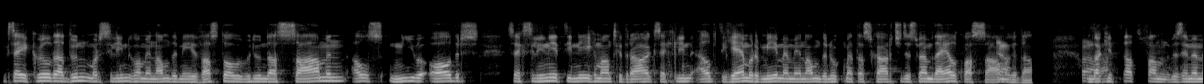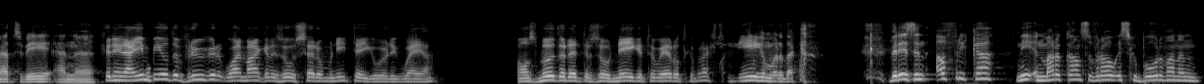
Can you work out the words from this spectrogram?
Ik zeg, ik wil dat doen, maar Celine gaat mijn handen mee vasthouden. We doen dat samen als nieuwe ouders. Ik zeg, Celine heeft die negen maanden gedragen. Ik zeg, Lien, helpt jij maar mee met mijn handen ook met dat schaartje. Dus we hebben dat eigenlijk wel samen Ja. gedaan. Omdat ik had van, we zijn met mij twee en... eh, Kun je nou inbeelden, vroeger, wij maken er zo'n ceremonie tegenwoordig wij, hè? Ons moeder heeft er zo negen ter wereld gebracht. Negen, maar dat kan... Er is in Afrika... Nee, een Marokkaanse vrouw is geboren van een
